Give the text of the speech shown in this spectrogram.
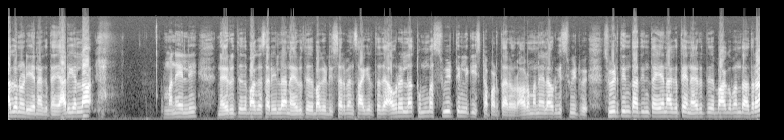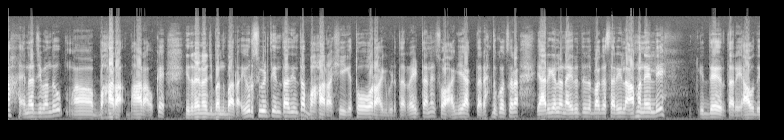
ಆಗ ನೋಡಿ ಏನಾಗುತ್ತೆ? ಯಾರಿಗೆಲ್ಲ ಮನೆಯಲ್ಲಿ ನೈಋತ್ಯದ ಭಾಗ ಸರಿ ಇಲ್ಲ ನೈಋತ್ಯದ ಭಾಗ ಡಿಸ್ಟರ್ಬೆನ್ಸ್ ಆಗಿರ್ತದೆ, ಅವರೆಲ್ಲ ತುಂಬ ಸ್ವೀಟ್ ತಿನ್ನಲಿಕ್ಕೆ ಇಷ್ಟಪಡ್ತಾರೆ ಅವರು. ಅವರ ಮನೆಯಲ್ಲಿ ಅವ್ರಿಗೆ ಸ್ವೀಟ್ ಬೇಕು. ಸ್ವೀಟ್ ತಿಂತ ತಿಂತ ಏನಾಗುತ್ತೆ, ನೈಋತ್ಯದ ಭಾಗ ಬಂದು ಅದರ ಎನರ್ಜಿ ಬಂದು ಭಾರ ಭಾರ ಓಕೆ ಇದರ ಎನರ್ಜಿ ಬಂದು ಭಾರ. ಇವರು ಸ್ವೀಟ್ ತಿಂತ ತಿಂತ ಭಾರ, ಹೀಗೆ ತೋರ ಆಗಿಬಿಡ್ತಾರೆ ರೈಟ್ ತಾನೆ? ಸೊ ಹಾಗೆ ಆಗ್ತಾರೆ. ಅದಕ್ಕೋಸ್ಕರ ಯಾರಿಗೆಲ್ಲ ನೈಋತ್ಯದ ಭಾಗ ಸರಿ ಇಲ್ಲ ಆ ಮನೆಯಲ್ಲಿ ಇದ್ದೇ ಇರ್ತಾರೆ, ಯಾವುದು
